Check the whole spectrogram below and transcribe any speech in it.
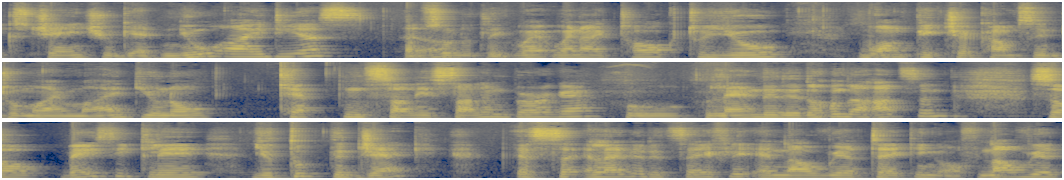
exchange, you get new ideas. you know? Absolutely. When, when I talk to you, one picture comes into my mind. You know, Captain Sully Sullenberger, who landed it on the Hudson. So basically, you took the JEC. It's- landed it safely, and now we are taking off. Now we are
